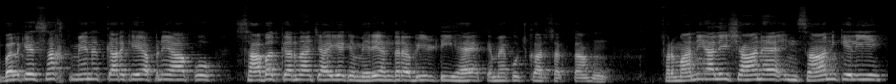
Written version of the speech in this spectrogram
बल्कि सख्त मेहनत करके अपने आप को साबित करना चाहिए कि मेरे अंदर एबिलिटी है कि मैं कुछ कर सकता हूँ। फरमाने वाली शान है, इंसान के लिए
